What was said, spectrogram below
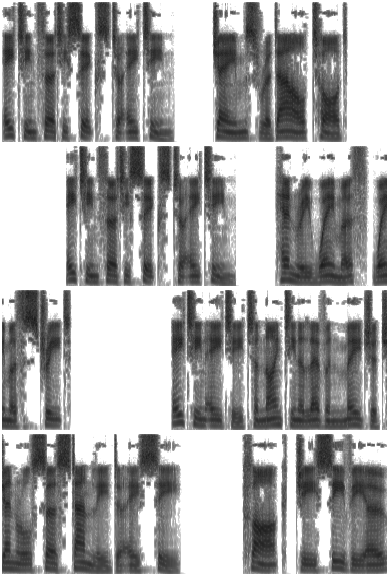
1836 to 18. James Riddell Todd. 1836 to 18. Henry Waymouth, Waymouth Street. 1880 to 1911 Major General Sir Stanley de A.C. Clarke, GCVO,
